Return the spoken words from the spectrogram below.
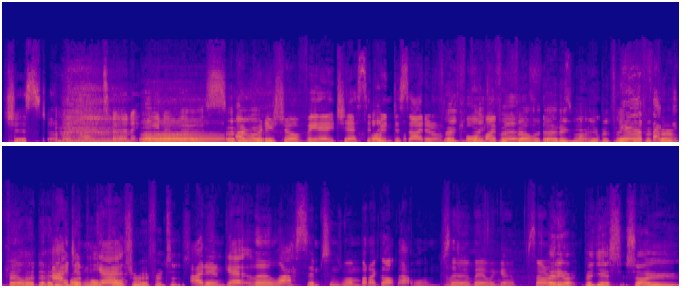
just on an alternate universe. Anyway. I'm pretty sure VHS had I'm- been decided on Thank, before thank my you for birth. validating as my yeah, but thank you for, for validating I my pop get- culture references. I didn't get the last Simpsons one, but I got that one. So there we go. Sorry. Anyway, but yes, so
